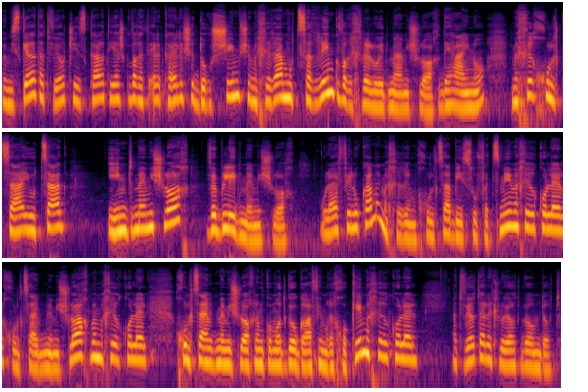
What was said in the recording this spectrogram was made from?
במסגרת התביעות שהזכרתי, יש כבר את אלה, כאלה שדורשים שמחירי המוצרים כבר יכללו את דמי המשלוח. דהיינו, מחיר חולצה יוצג עם דמי משלוח ובלי דמי משלוח. אולי אפילו כמה מחירים, חולצה באיסוף עצמי מחיר כולל, חולצה עם דמי משלוח במחיר כולל, חולצה עם דמי משלוח למקומות גיאוגרפיים רחוקים מחיר כולל. התביעות האלה תלויות ועומדות.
